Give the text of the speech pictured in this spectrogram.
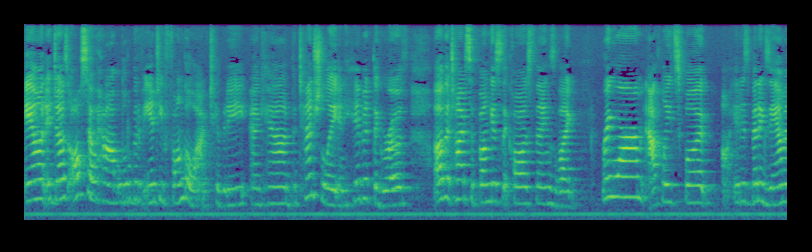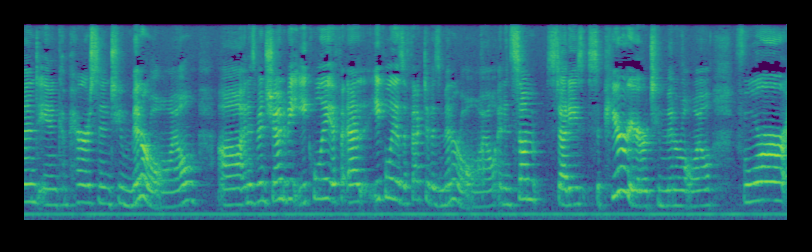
And it does also have a little bit of antifungal activity and can potentially inhibit the growth of the types of fungus that cause things like Ringworm, athlete's foot, uh, it has been examined in comparison to mineral oil uh, and has been shown to be equally, as, equally as effective as mineral oil and in some studies superior to mineral oil for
